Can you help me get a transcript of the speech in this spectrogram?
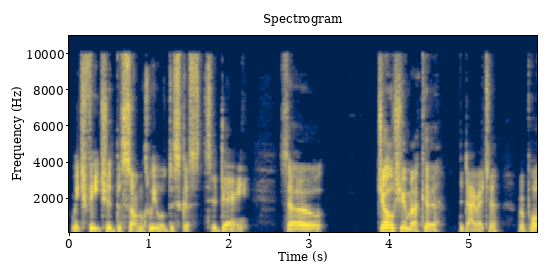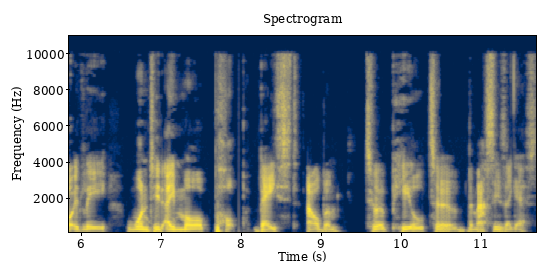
which featured the songs we will discuss today. So Joel Schumacher, the director, reportedly wanted a more pop-based album to appeal to the masses, I guess.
